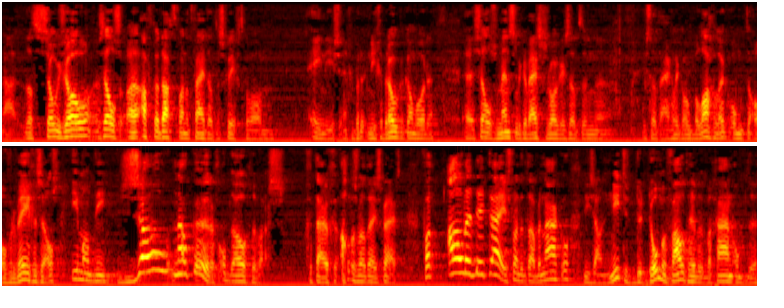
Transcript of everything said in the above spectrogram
nou, dat is sowieso zelfs uh, afgedacht van het feit dat de schrift gewoon één is en niet gebroken kan worden. Uh, zelfs menselijke wijs gesproken is dat, een, is dat eigenlijk ook belachelijk om te overwegen zelfs. Iemand die zo nauwkeurig op de hoogte was. Getuige alles wat hij schrijft van alle details van de tabernakel. Die zou niet de domme fout hebben begaan om, de,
